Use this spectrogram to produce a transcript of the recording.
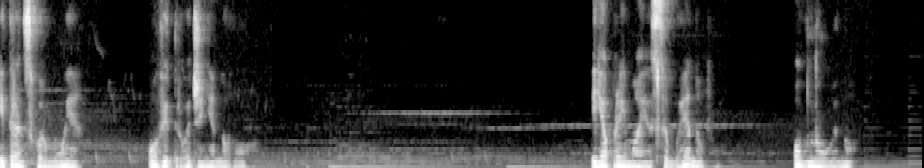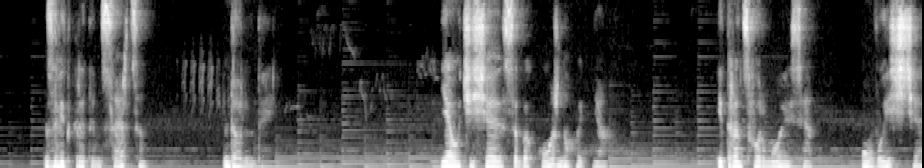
і трансформує у відродження нового. Я приймаю себе нову, обнулену, з відкритим серцем до людей. Я очищаю себе кожного дня і трансформуюся у вище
